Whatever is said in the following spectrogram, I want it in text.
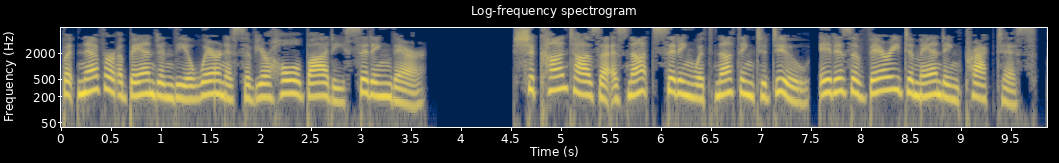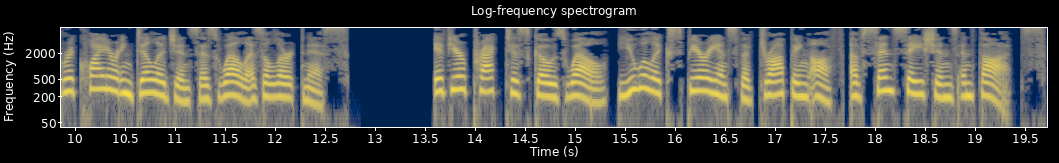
but never abandon the awareness of your whole body sitting there. Shikantaza is not sitting with nothing to do, it is a very demanding practice, requiring diligence as well as alertness. If your practice goes well, you will experience the dropping off of sensations and thoughts.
